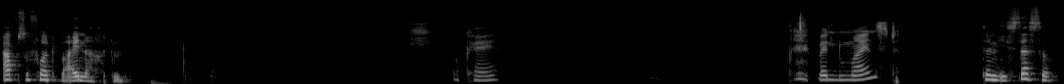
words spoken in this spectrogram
ab sofort Weihnachten. Okay. Wenn du meinst. Dann ist das so.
